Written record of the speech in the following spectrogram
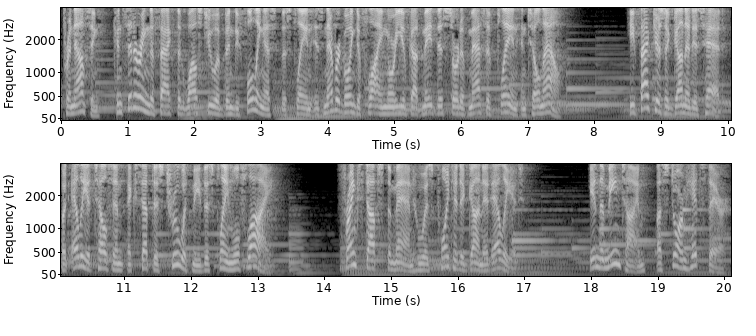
pronouncing, considering the fact that whilst you have been defooling us, this plane is never going to fly nor you've got made this sort of massive plane until now. He factors a gun at his head, but Elliot tells him, except as true with me this plane will fly. Frank stops the man who has pointed a gun at Elliot. In the meantime, a storm hits there.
